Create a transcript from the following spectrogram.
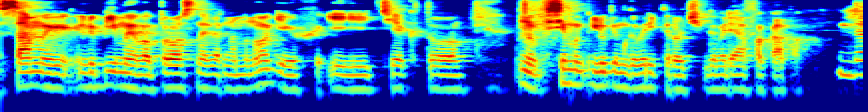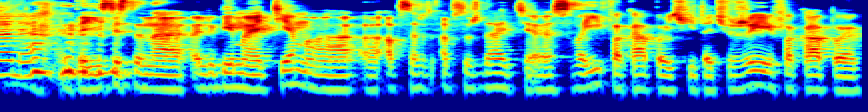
Самый любимый вопрос, наверное, многих и те, кто... Ну, все мы любим говорить, короче говоря, о факапах. Да-да. Это, естественно, любимая тема э, обсуж- обсуждать э, свои факапы, чьи-то чужие факапы.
